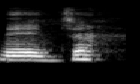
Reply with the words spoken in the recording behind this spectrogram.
那这。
